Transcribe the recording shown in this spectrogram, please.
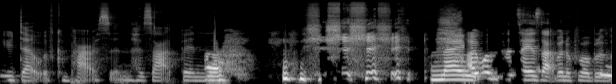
you dealt with comparison? Has that been? Ugh. I no, wasn't going to say has that been a problem.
